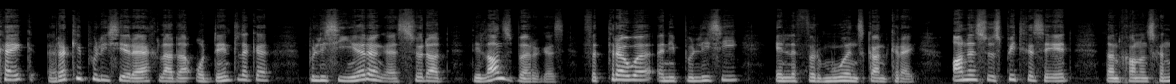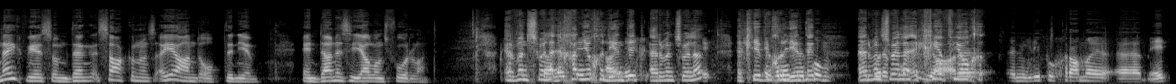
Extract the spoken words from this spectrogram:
kyk, rukkie polisie reg laat daar ordentlike polisieering is sodat die landsburgers vertroue in die polisie en hulle vermoëns kan kry. Anders soos Piet gesê het, dan gaan ons geneig wees om dinge sake in ons eie hande op te neem en dan is dit al ons voorland. Erwin Swela, ek gaan jou geleentheid Erwin Swela. Ek gee jou geleentheid. Erwin Swela, ek gee vir jou in hierdie programme uh, het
